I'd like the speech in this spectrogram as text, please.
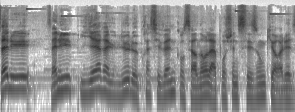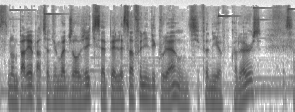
Salut Salut Hier a eu lieu le press event concernant la prochaine saison qui aura lieu à Disneyland Paris à partir du mois de janvier qui s'appelle la Symphonie des couleurs, ou Symphony of Colors. Ça.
